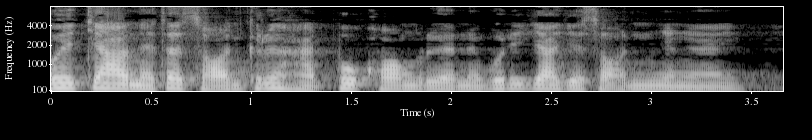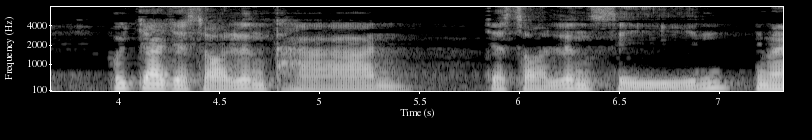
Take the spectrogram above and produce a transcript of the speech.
พระเจ้าเนี่ยถ้าสอนเครือหัดผู้ครองเรือนเนี่ยพระเจ้าจะสอนยังไงพระเจ้าจะสอนเรื่องทาน จะสอนเรื่องศีลใช่ไหม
